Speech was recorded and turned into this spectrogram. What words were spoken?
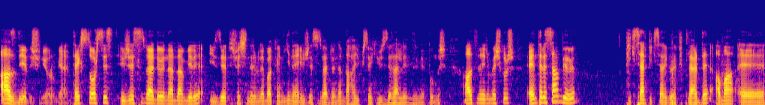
az diye düşünüyorum yani. Textorsist ücretsiz verdiği oyunlardan biri %75 indirimle bakın yine ücretsiz verdiği oyunlar daha yüksek yüzdelerle indirim yapılmış. 6 25 kuruş. Enteresan bir oyun piksel piksel grafiklerde ama e,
